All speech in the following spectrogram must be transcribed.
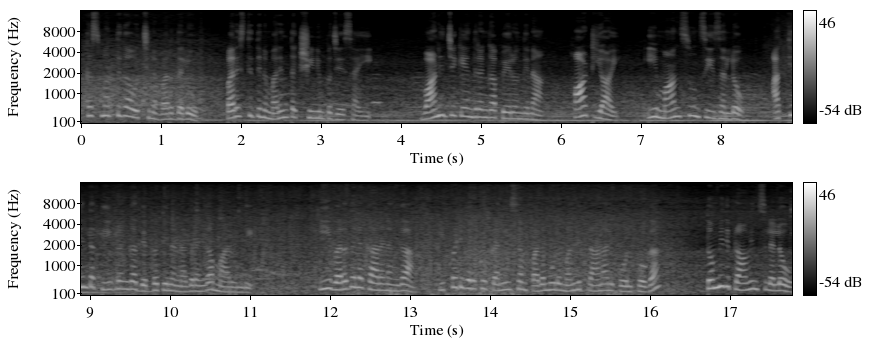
అకస్మాత్తుగా వచ్చిన వరదలు పరిస్థితిని మరింత క్షీణింపజేశాయి. వాణిజ్య కేంద్రంగా పేరొందిన హాట్ యాయ్ ఈ మాన్సూన్ సీజన్లో అత్యంత తీవ్రంగా దెబ్బతిన్న నగరంగా మారింది. ఈ వరదల కారణంగా ఇప్పటివరకు కనీసం పదమూడు మంది ప్రాణాలు కోల్పోగా తొమ్మిది ప్రావిన్సులలో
